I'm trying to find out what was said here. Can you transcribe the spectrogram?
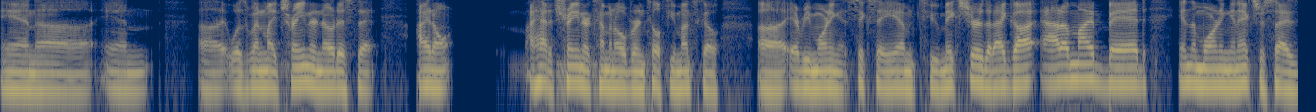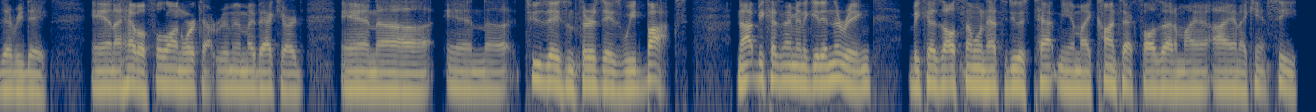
and uh and uh it was when my trainer noticed that I don't I had a trainer coming over until a few months ago uh, every morning at 6 a.m. to make sure that I got out of my bed in the morning and exercised every day. And I have a full on workout room in my backyard. And uh, and uh, Tuesdays and Thursdays we'd box, not because I'm going to get in the ring, because all someone had to do is tap me and my contact falls out of my eye and I can't see.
